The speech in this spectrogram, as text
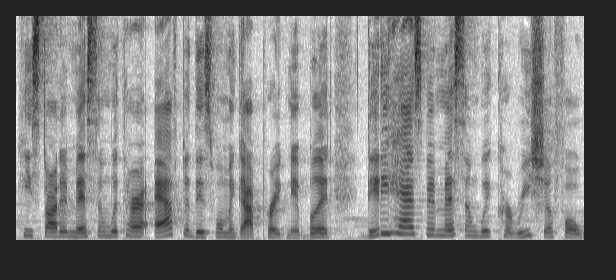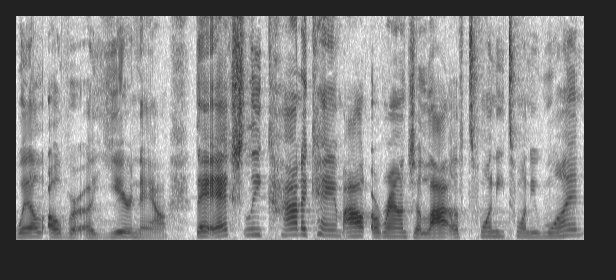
he started messing with her after this woman got pregnant. But Diddy has been messing with Caresha for well over a year now. They actually kind of came out around July of 2021.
